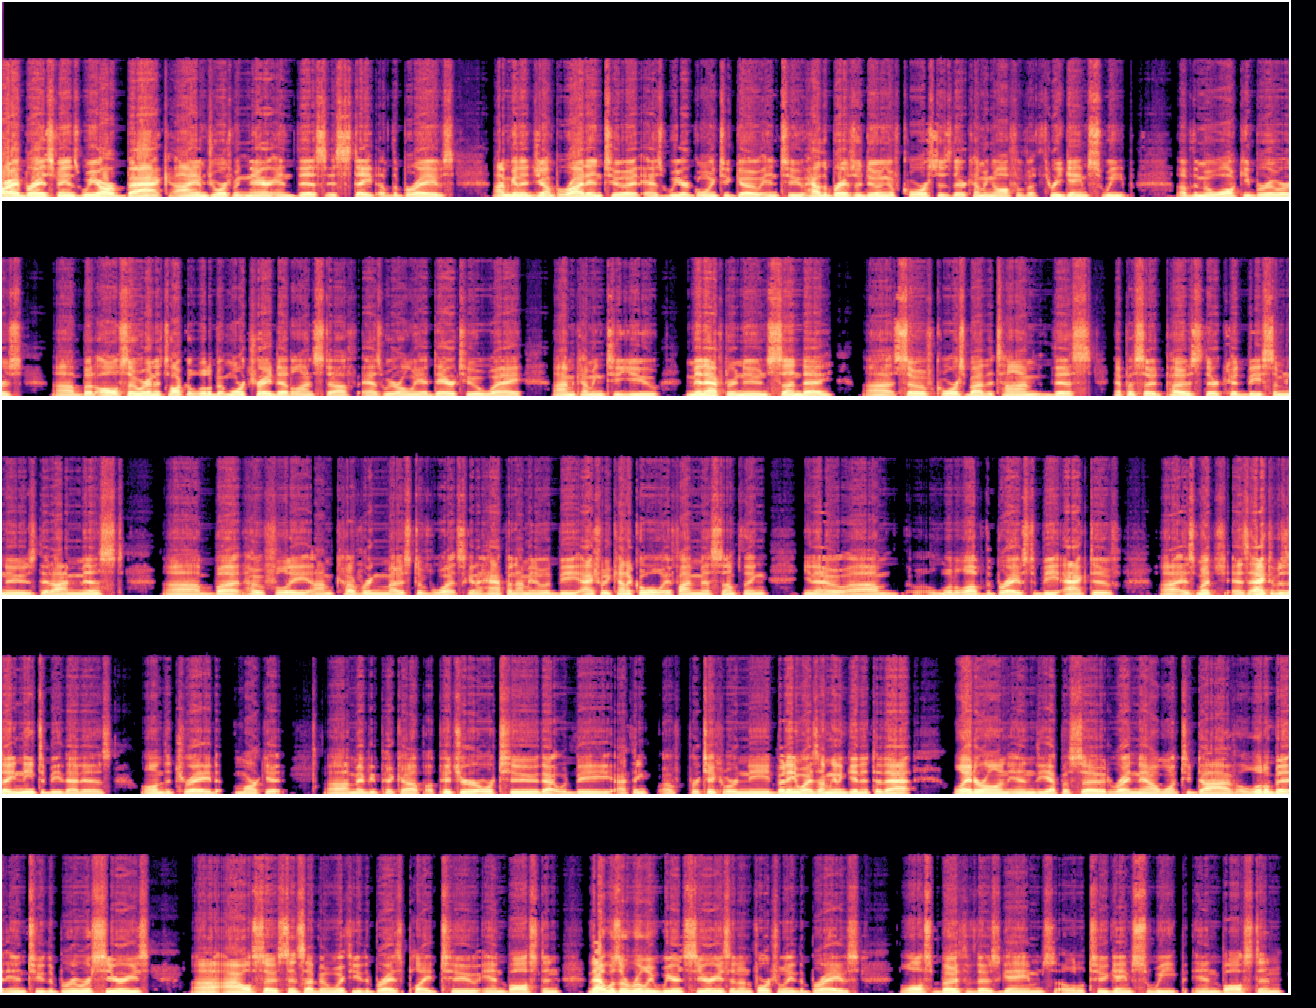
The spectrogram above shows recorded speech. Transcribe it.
All right, Braves fans, we are back. I am George McNair, and this is State of the Braves. I'm going to jump right into it as we are going to go into how the Braves are doing, of course, as they're coming off of a three-game sweep of the Milwaukee Brewers. Uh, but also, we're going to talk a little bit more trade deadline stuff as we're only a day or two away. I'm coming to you mid-afternoon Sunday. Uh, so, of course, by the time this episode posts, there could be some news that I missed. Uh, but hopefully I'm covering most of what's going to happen. I mean, it would be actually kind of cool if I missed something, you know, um, would love the Braves to be active, uh, as much as active as they need to be, that is, on the trade market. Uh, maybe pick up a pitcher or two. That would be, I think, of particular need. But anyways, I'm going to get into that later on in the episode. Right now, I want to dive a little bit into the Brewer series. Uh, I also, since I've been with you, the Braves played two in Boston. That was a really weird series, and unfortunately, the Braves lost both of those games. A little two-game sweep in Boston.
